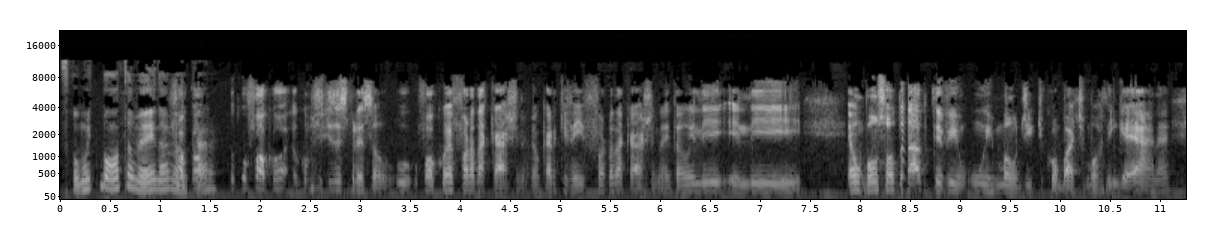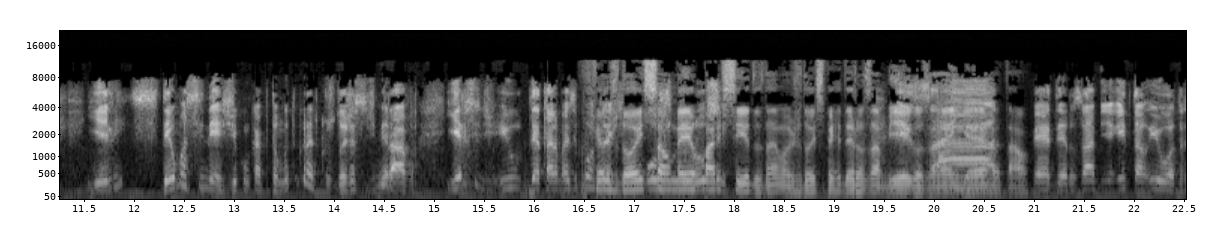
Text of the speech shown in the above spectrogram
ficou muito bom também, né, Falcão, cara. o Falcão, como se diz a expressão, o, o Falcão é fora da caixa, né? É um cara que vem fora da caixa, né? Então ele, ele é um bom soldado, teve um irmão de, de combate morto em guerra, né? E ele deu uma sinergia com o capitão muito grande, que os dois já se admiravam. E ele se, e o detalhe mais Porque importante, os dois são meio parecidos, né, mano? Os dois perderam os amigos, né, em guerra e tal. Perderam os amigos. Então, e outra,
